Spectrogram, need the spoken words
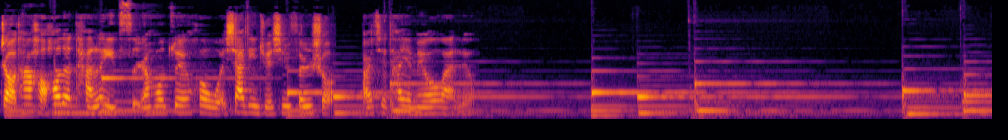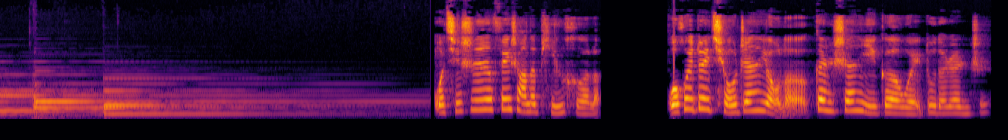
找他好好的谈了一次，然后最后我下定决心分手，而且他也没有挽留。其实非常的平和了，我会对求真有了更深一个维度的认知。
